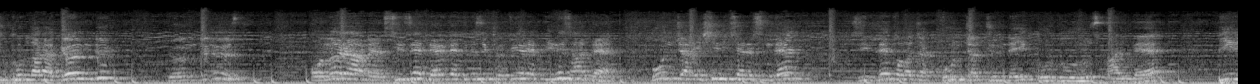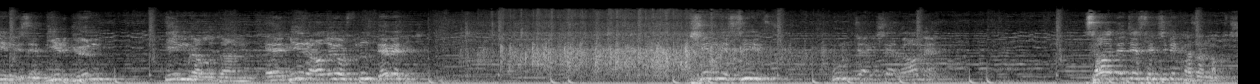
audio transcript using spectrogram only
çukurlara gömdük, gömdünüz. Ona rağmen size devletinizi kötü yönettiğiniz halde bunca işin içerisinde zillet olacak bunca cümleyi kurduğunuz halde birimize bir gün İmralı'dan emir alıyorsunuz demedik. Şimdi siz bunca işe rağmen sadece seçimi kazanmak için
